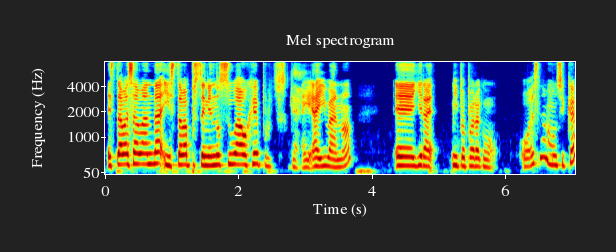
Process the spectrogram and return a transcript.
Estaba esa banda y estaba pues teniendo su auge, pues que ahí, va, ¿no? Eh, y era, mi papá era como, o es la música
